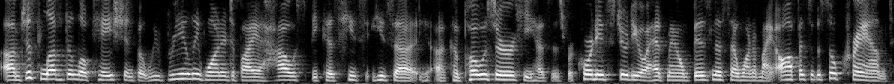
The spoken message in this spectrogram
um, just loved the location but we really wanted to buy a house because he's he's a, a, composer. He has his recording studio. I had my own business. I wanted my office. It was so crammed.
